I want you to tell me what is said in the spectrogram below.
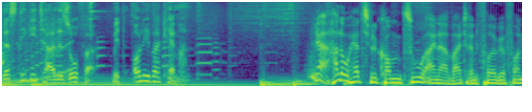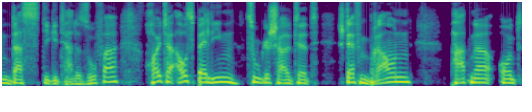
Das Digitale Sofa mit Oliver Kemmern. Ja, hallo, herzlich willkommen zu einer weiteren Folge von Das Digitale Sofa. Heute aus Berlin zugeschaltet Steffen Braun, Partner und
